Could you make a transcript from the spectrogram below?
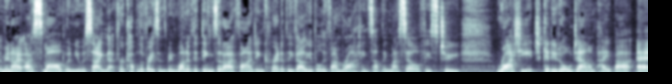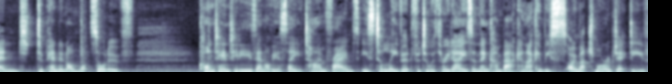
I mean, I, I smiled when you were saying that for a couple of reasons. I mean, one of the things that I find incredibly valuable if I'm writing something myself is to write it, get it all down on paper, and dependent on what sort of content it is and obviously time frames is to leave it for two or three days and then come back and I can be so much more objective.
